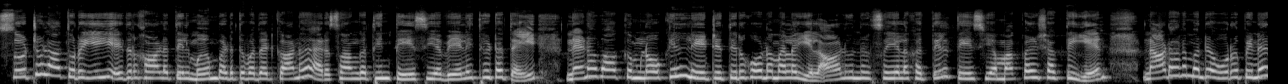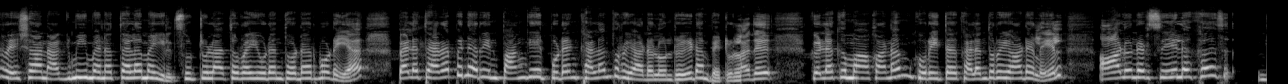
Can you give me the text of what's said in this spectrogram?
சுற்றுலாத்துறையை எதிர்காலத்தில் மேம்படுத்துவதற்கான அரசாங்கத்தின் தேசிய வேலை திட்டத்தை நனவாக்கும் நோக்கில் நேற்று திருகோணமலையில் ஆளுநர் செயலகத்தில் தேசிய மக்கள் சக்தியின் நாடாளுமன்ற உறுப்பினர் ரிஷான் அக்மிமென தலைமையில் சுற்றுலாத்துறையுடன் தொடர்புடைய பல தரப்பினரின் பங்கேற்புடன் கலந்துரையாடல் ஒன்று இடம்பெற்றுள்ளது. கிழக்கு மாகாணம் குறித்த கலந்துரையாடலில் ஆளுநர் செயலக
